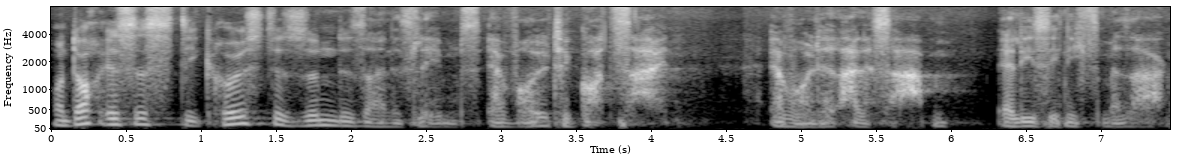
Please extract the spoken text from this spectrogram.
Und doch ist es die größte Sünde seines Lebens. Er wollte Gott sein. Er wollte alles haben. Er ließ sich nichts mehr sagen.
